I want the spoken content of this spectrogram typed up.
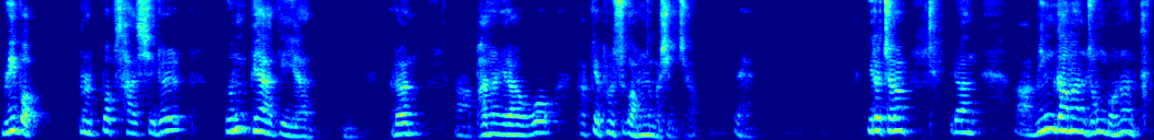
위법, 불법 사실을 은폐하기 위한 음, 그런 어, 발언이라고 밖에 볼 수가 없는 것이죠. 예. 이렇처럼 이런 어, 민감한 정보는 특,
